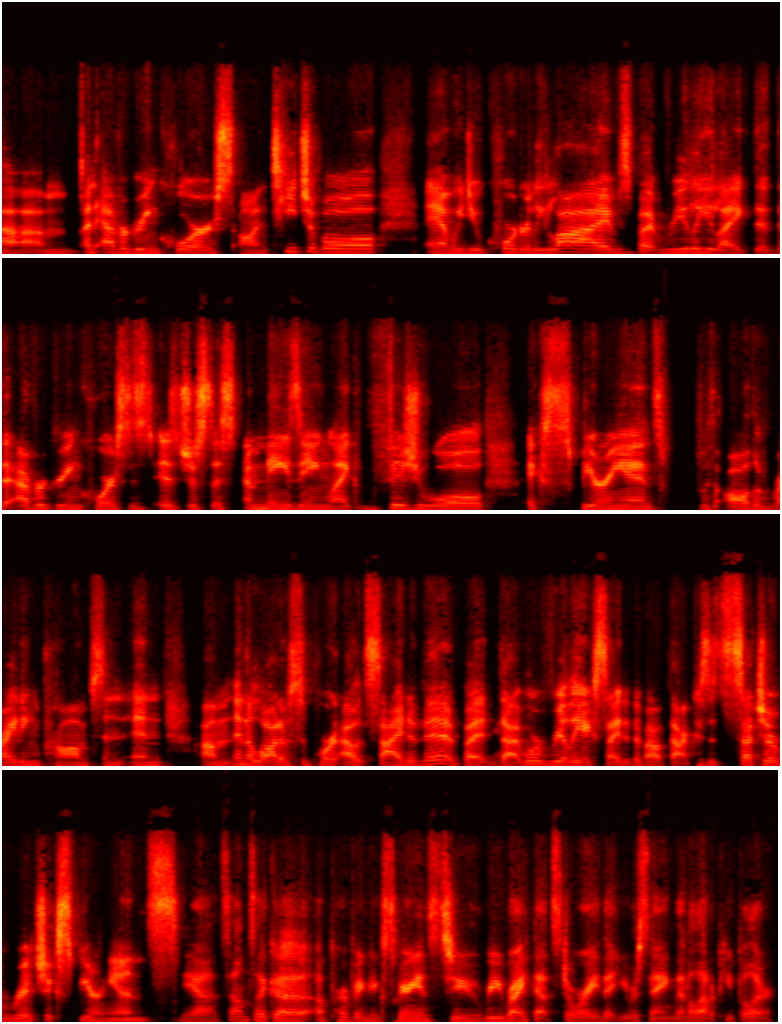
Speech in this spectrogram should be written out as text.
um, an evergreen course on teachable and we do quarterly lives but really like the, the evergreen course is, is just this amazing like visual experience with all the writing prompts and and um, and a lot of support outside of it but yeah. that we're really excited about that because it's such a rich experience. Yeah it sounds like a, a perfect experience to rewrite that story that you were saying that a lot of people are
